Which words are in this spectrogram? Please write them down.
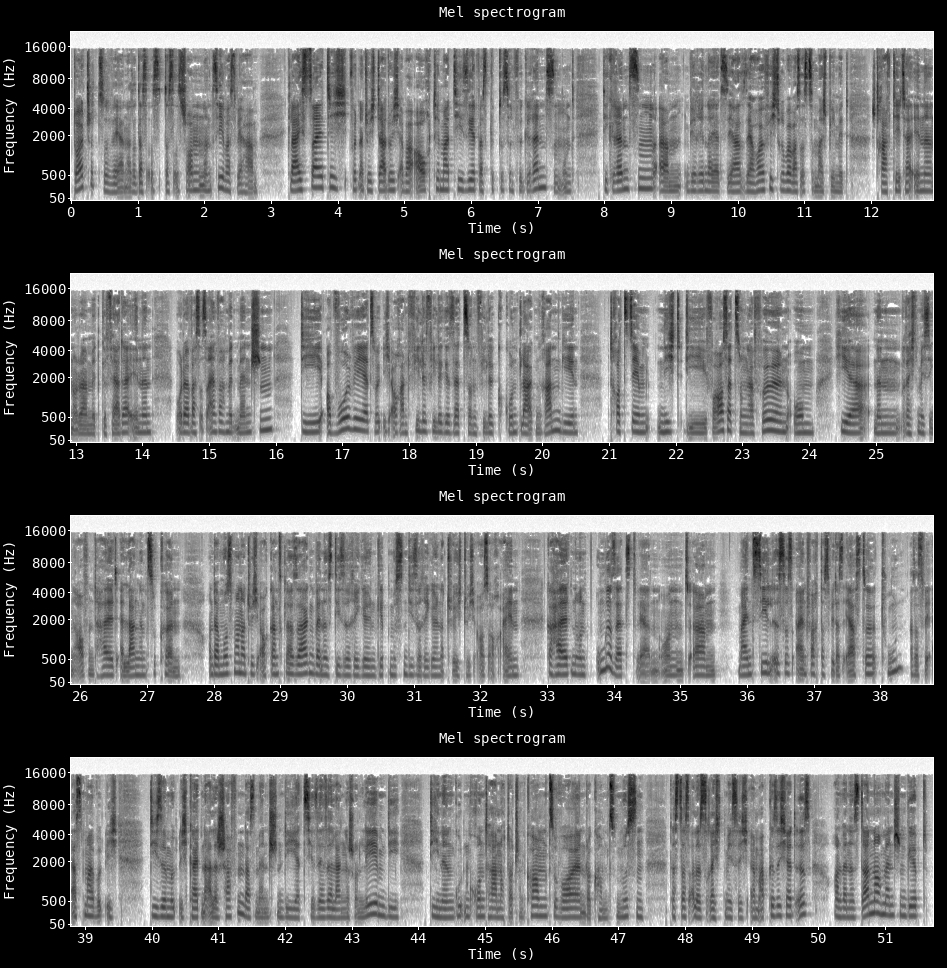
Deutsche zu werden. Also das ist, das ist schon ein Ziel, was wir haben. Gleichzeitig wird natürlich dadurch aber auch thematisiert, was gibt es denn für Grenzen? Und die Grenzen, ähm, wir reden da jetzt sehr, sehr häufig drüber, was ist zum Beispiel mit StraftäterInnen oder mit GefährderInnen oder was ist einfach mit Menschen, die, obwohl wir jetzt wirklich auch an viele, viele Gesetze und viele Grundlagen rangehen, trotzdem nicht die Voraussetzungen erfüllen, um hier einen rechtmäßigen Aufenthalt erlangen zu können. Und da muss man natürlich auch ganz klar sagen, wenn es diese Regeln gibt, müssen diese Regeln natürlich durchaus auch eingehalten und umgesetzt werden. Und ähm, mein Ziel ist es einfach, dass wir das Erste tun, also dass wir erstmal wirklich diese Möglichkeiten alle schaffen, dass Menschen, die jetzt hier sehr, sehr lange schon leben, die, die einen guten Grund haben, nach Deutschland kommen zu wollen oder kommen zu müssen, dass das alles rechtmäßig ähm, abgesichert ist. Und wenn es dann noch Menschen gibt,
